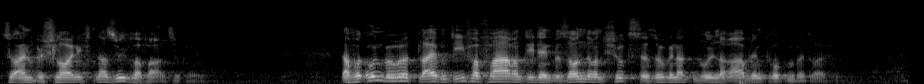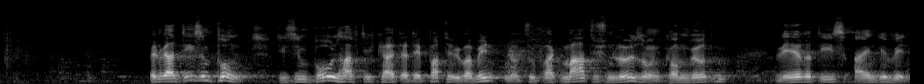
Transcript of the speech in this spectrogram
zu einem beschleunigten Asylverfahren zu kommen. Davon unberührt bleiben die Verfahren, die den besonderen Schutz der sogenannten vulnerablen Gruppen betreffen. Wenn wir an diesem Punkt die Symbolhaftigkeit der Debatte überwinden und zu pragmatischen Lösungen kommen würden, wäre dies ein Gewinn.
